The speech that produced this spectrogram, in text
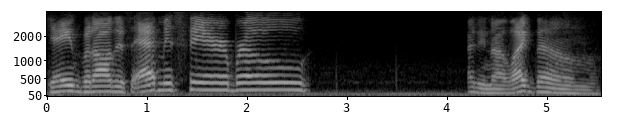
games with all this atmosphere, bro. I do not like them.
